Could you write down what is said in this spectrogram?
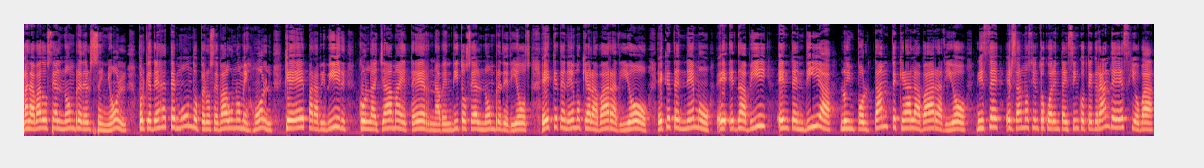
Alabado sea el nombre del Señor, porque deja este mundo, pero se va uno mejor, que es para vivir con la llama eterna. Bendito sea el nombre de Dios. Es que tenemos que alabar a Dios, es que tenemos, eh, eh, David entendía lo importante que alabar a Dios. Dice el Salmo 145, te grande es Jehová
